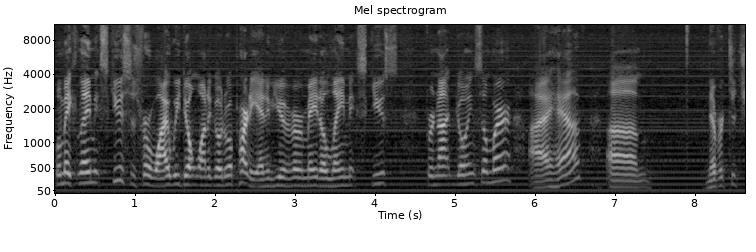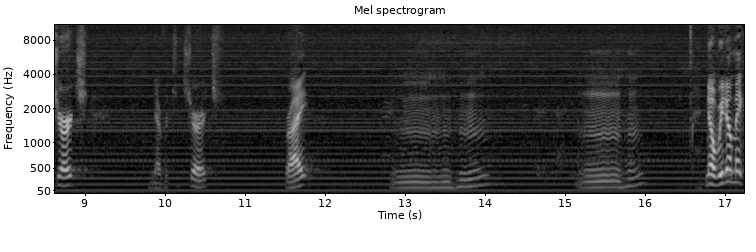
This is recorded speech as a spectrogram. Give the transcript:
We'll make lame excuses for why we don't want to go to a party. Any of you have ever made a lame excuse for not going somewhere? I have. Um, never to church. Never to church. Right? Mm hmm. Mm hmm. No, we don't make.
